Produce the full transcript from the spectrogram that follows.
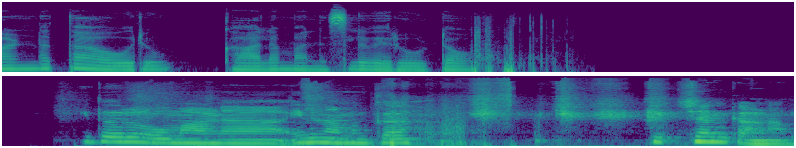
പണ്ടത്തെ ആ ഒരു കാലം മനസ്സിൽ വരും കേട്ടോ. ഇതൊരു റൂമാണ് ഇനി നമുക്ക് കിച്ചൺ കാണാം.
